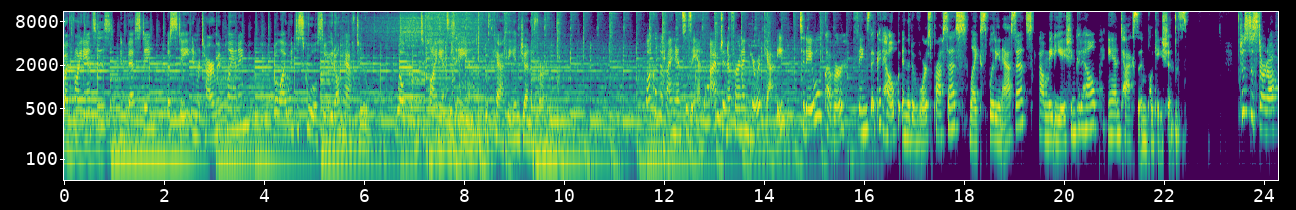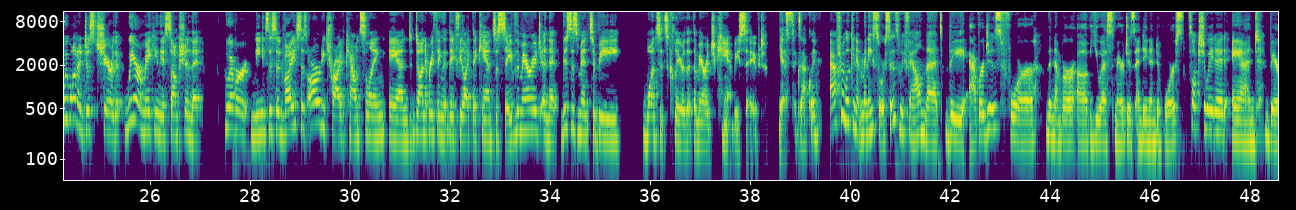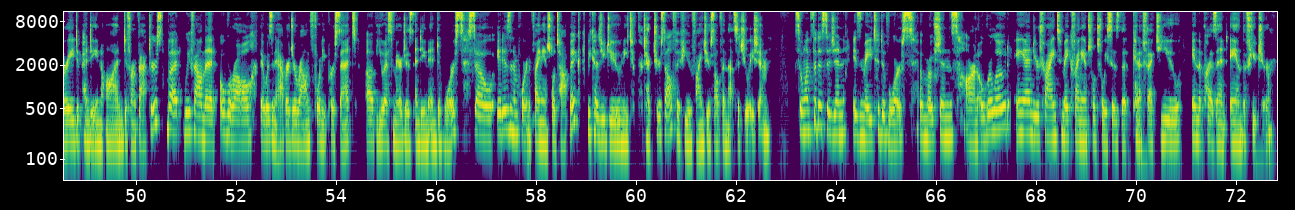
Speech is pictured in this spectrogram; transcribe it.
by finances, investing, estate, and retirement planning? Well, I went to school so you don't have to. Welcome to Finances and with Kathy and Jennifer. Welcome to Finances and. I'm Jennifer and I'm here with Kathy. Today we'll cover things that could help in the divorce process, like splitting assets, how mediation could help, and tax implications. Just to start off, we want to just share that we are making the assumption that whoever needs this advice has already tried counseling and done everything that they feel like they can to save the marriage, and that this is meant to be once it's clear that the marriage can't be saved. Yes, exactly. After looking at many sources, we found that the averages for the number of US marriages ending in divorce fluctuated and vary depending on different factors. But we found that overall, there was an average around 40% of US marriages ending in divorce. So it is an important financial topic because you do need to protect yourself if you find yourself in that situation. So once the decision is made to divorce, emotions are on overload and you're trying to make financial choices that can affect you in the present and the future.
